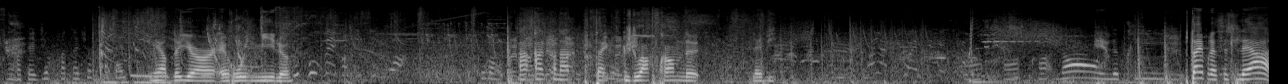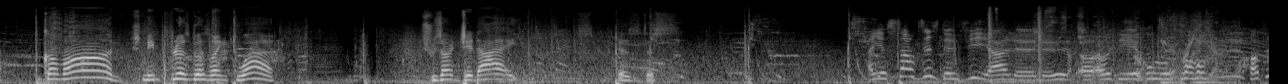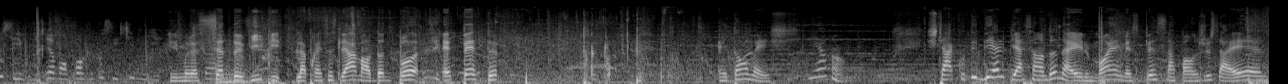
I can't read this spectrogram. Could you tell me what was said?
Prends ta vie, prends ta vie, prends ta vie. Merde, là, il y a un héros ennemi, là. Ah, ah, grenade. Putain, je dois reprendre le- la vie. Non, il l'a pris. Putain, Princesse Léa! Come on! Je n'ai plus besoin que toi! Je suis un Jedi! De... Ah, il y a 110 de vie, hein, le, le, euh, un des héros. En plus, il est vraiment fort. Je sais pas c'est qui, mais il me reste 7 de vie, puis la Princesse Léa m'en donne pas. Espèce de... Et donc, ben, chiant! J'étais à côté d'elle, puis elle s'en donne à elle-même, espèce, ça pense juste à elle.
